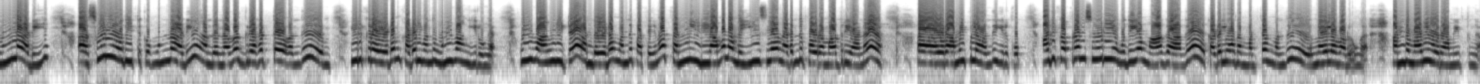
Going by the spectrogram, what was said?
முன்னாடி சூரிய உதயத்துக்கு முன்னாடி அந்த நவகிரகத்தை வந்து இருக்கிற இடம் கடல் வந்து உள்வாங்கிருங்க. உள்வாங்கிட்டு அந்த இடம் வந்து பார்த்தீங்கன்னா தண்ணி இல்லாமல் நம்ம ஈஸியாக நடந்து போகிற மாதிரியான ஒரு அமைப்புல வந்து இருக்கும். அதுக்கப்புறம் சூரிய உதயம் ஆக ஆக கடலோட மட்டம் வந்து மேல வருங்க. அந்த மாதிரி ஒரு அமைப்புங்க.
